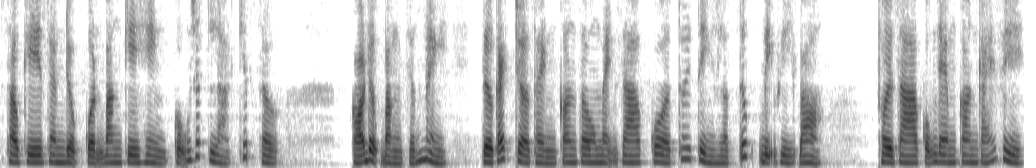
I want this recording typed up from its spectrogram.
sau khi xem được cuộn băng ghi hình cũng rất là kiếp sợ. Có được bằng chứng này, tư cách trở thành con dâu mạnh gia của Thôi Tình lập tức bị hủy bỏ. Thôi gia cũng đem con gái về,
